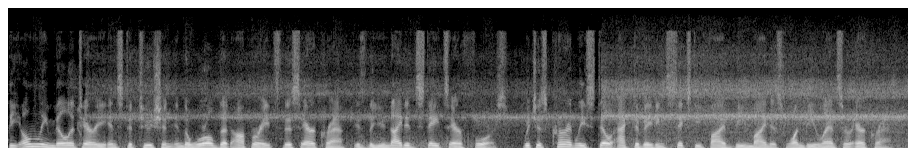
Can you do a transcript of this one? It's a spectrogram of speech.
The only military institution in the world that operates this aircraft is the United States Air Force, which is currently still activating 65 B-1B Lancer aircraft.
